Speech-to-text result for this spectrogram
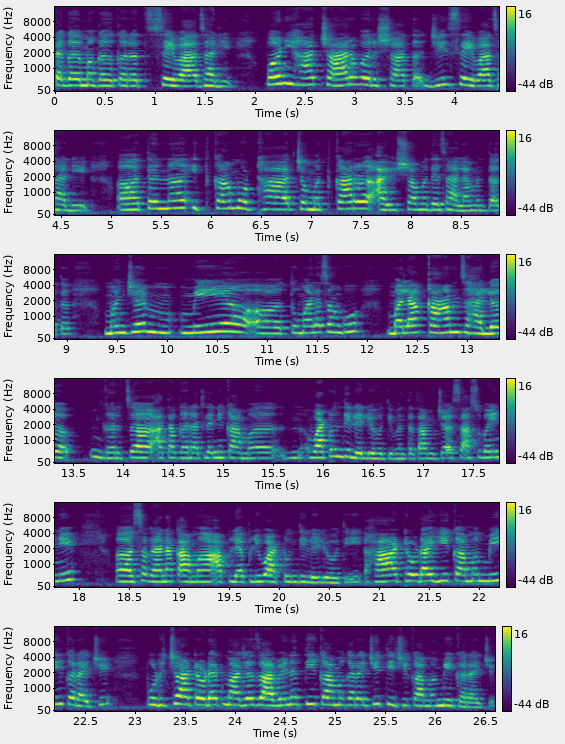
टगलमगल करत सेवा झाली. पण ह्या चार वर्षात जी सेवा झाली त्यांना इतका मोठा चमत्कार आयुष्यामध्ये झाला म्हणतात. म्हणजे मी तुम्हाला सांगू मला काम झालं घरचं आता घरातल्यानी कामं वाटून दिलेली होती म्हणतात. आमच्या सासूबाईंनी सगळ्यांना कामं आपली आपली वाटून दिलेली होती. हा आठवडा ही कामं मी करायची पुढच्या आठवड्यात माझ्या जावेनं ती कामं करायची तिची कामं मी करायची.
